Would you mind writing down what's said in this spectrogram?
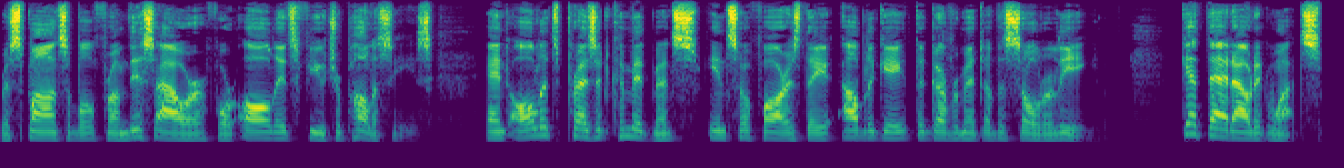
responsible from this hour for all its future policies, and all its present commitments insofar as they obligate the government of the Solar League. Get that out at once.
